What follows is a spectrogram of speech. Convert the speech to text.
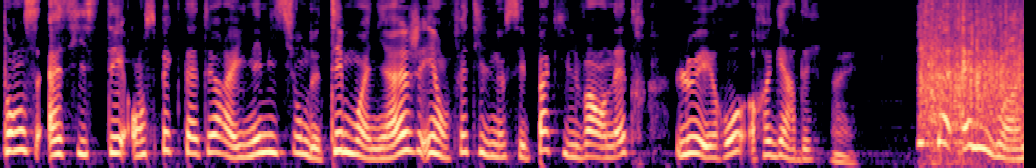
pense assister en spectateur à une émission de témoignage et en fait, il ne sait pas qu'il va en être le héros. Regardez. Is there anyone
